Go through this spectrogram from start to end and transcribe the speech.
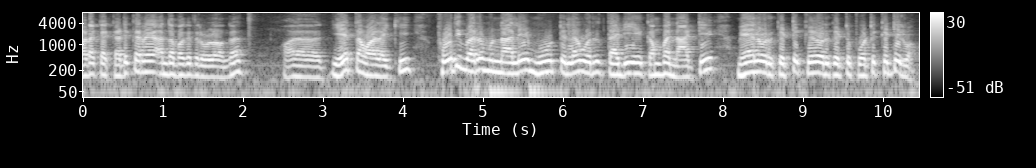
வடக்க கடுக்கரை அந்த பக்கத்தில் உள்ளவங்க ஏத்த வாழைக்கு பொதி வரும் முன்னாலே மூட்டில் ஒரு தடியை கம்பை நாட்டி மேலே ஒரு கெட்டு கீழே ஒரு கெட்டு போட்டு கெட்டிடுவோம்.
